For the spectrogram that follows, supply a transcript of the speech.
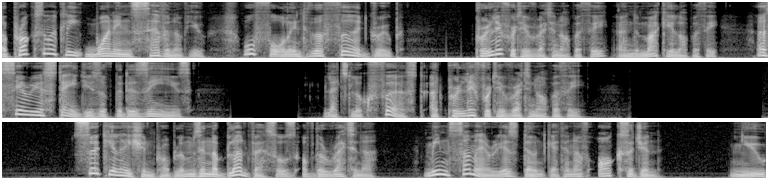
Approximately 1 in 7 of you will fall into the third group. Proliferative retinopathy and maculopathy are serious stages of the disease. Let's look first at proliferative retinopathy. Circulation problems in the blood vessels of the retina mean some areas don't get enough oxygen. New,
